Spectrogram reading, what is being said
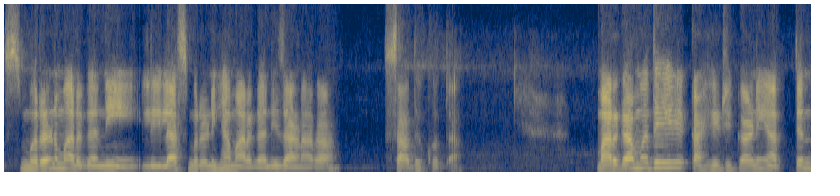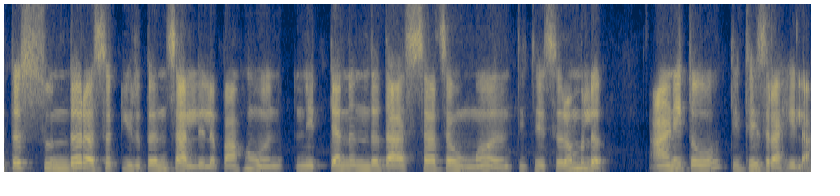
स्मरण मार्गाने लीला स्मरण ह्या मार्गाने जाणारा साधक होता. मार्गामध्ये काही ठिकाणी अत्यंत सुंदर असं कीर्तन चाललेलं पाहून नित्यानंद दासाचं मन तिथेच रमलं आणि तो तिथेच राहिला.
